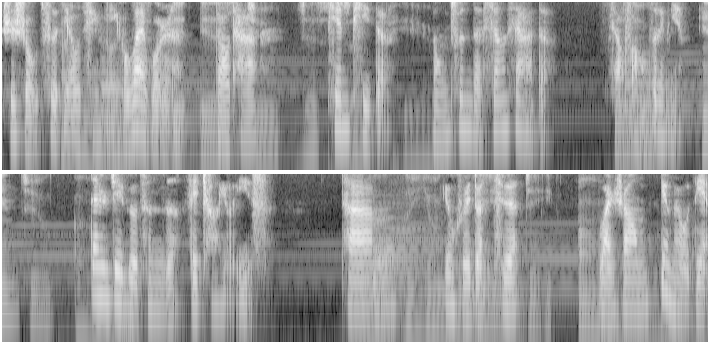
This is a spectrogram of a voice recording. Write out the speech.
是首次邀请一个外国人到他偏僻的农村的乡下的小房子里面。但是这个村子非常有意思，它用水短缺，晚上并没有电，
